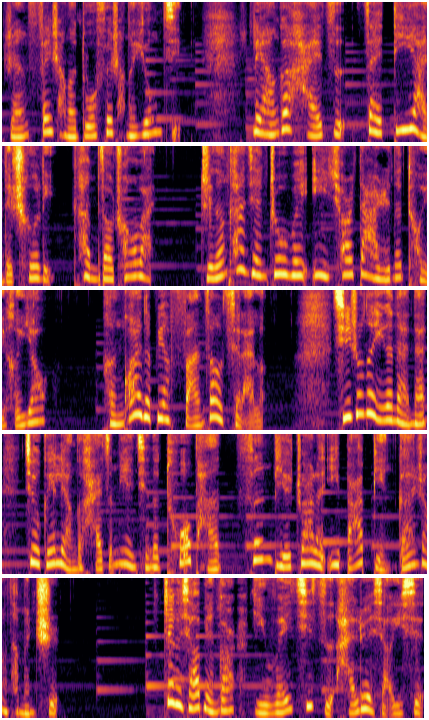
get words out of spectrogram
人非常的多，非常的拥挤。两个孩子在低矮的车里看不到窗外，只能看见周围一圈大人的腿和腰，很快的便烦躁起来了。其中的一个奶奶就给两个孩子面前的托盘分别抓了一把饼干让他们吃。这个小饼干比围棋子还略小一些，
